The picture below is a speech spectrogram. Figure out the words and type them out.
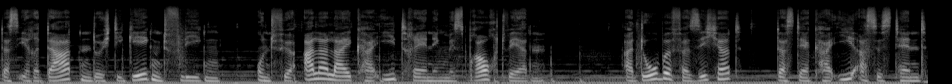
dass Ihre Daten durch die Gegend fliegen und für allerlei KI-Training missbraucht werden. Adobe versichert, dass der KI-Assistent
